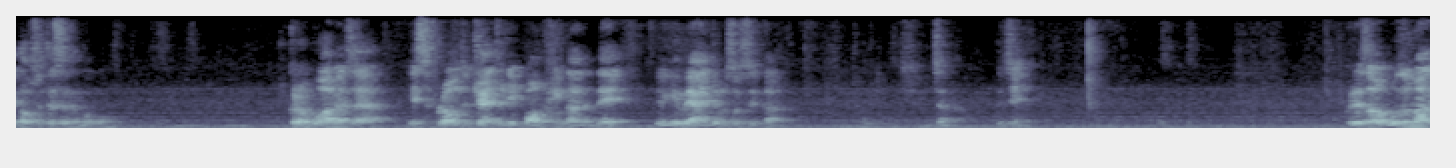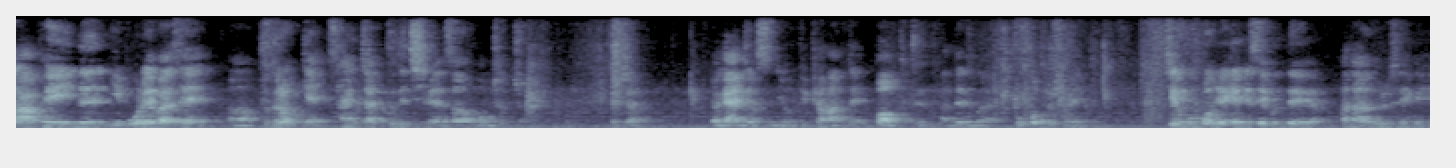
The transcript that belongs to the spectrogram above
얘는 없을 때 쓰는 거고. 그럼 뭐 하면서야? It's flowed gently bumping 나는데 여기 왜 안정을 썼을까? 있잖아. 그지? 그래서 오두막 앞에 있는 이 모래밭에 어, 부드럽게 살짝 부딪히면서 멈췄죠. 그렇죠? 여기 안정 쓴 이유 피평한데 bumped 안 되는 거야. 문법 조심해. 지금 문법 얘기한 게 세 군데예요. 하나, 둘, 세 개.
